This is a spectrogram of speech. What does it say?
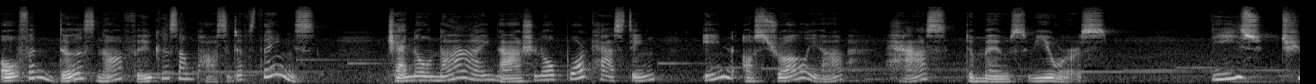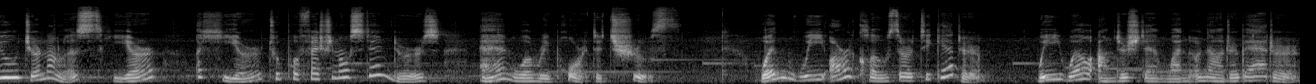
often does not focus on positive things. Channel 9 National Broadcasting in Australia has the most viewers. These two journalists here adhere to professional standards and will report the truth. When we are closer together, we will understand one another better,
